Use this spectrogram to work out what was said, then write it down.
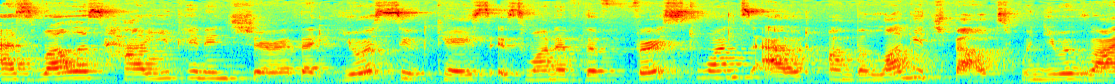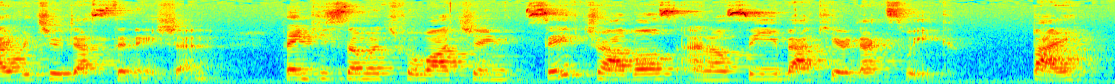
as well as how you can ensure that your suitcase is one of the first ones out on the luggage belt when you arrive at your destination. Thank you so much for watching, safe travels, and I'll see you back here next week. Bye.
